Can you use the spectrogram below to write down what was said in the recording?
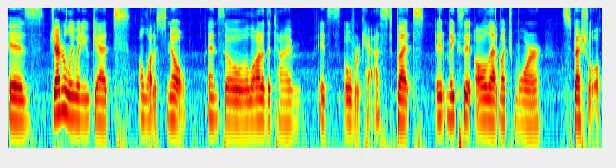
is generally when you get a lot of snow. And so a lot of the time it's overcast, but it makes it all that much more special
